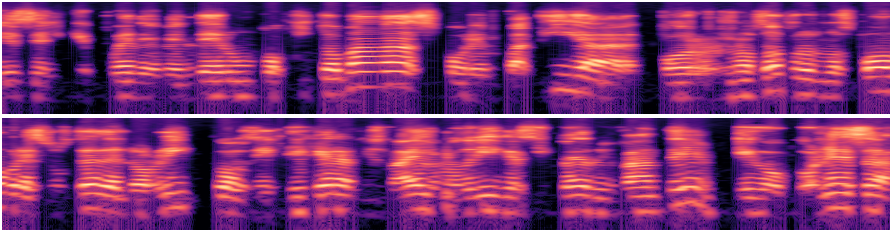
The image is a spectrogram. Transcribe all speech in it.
es el que puede vender un poquito más por empatía, por nosotros los pobres, ustedes los ricos, y dijeran Ismael Rodríguez y Pedro Infante, digo, con esa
